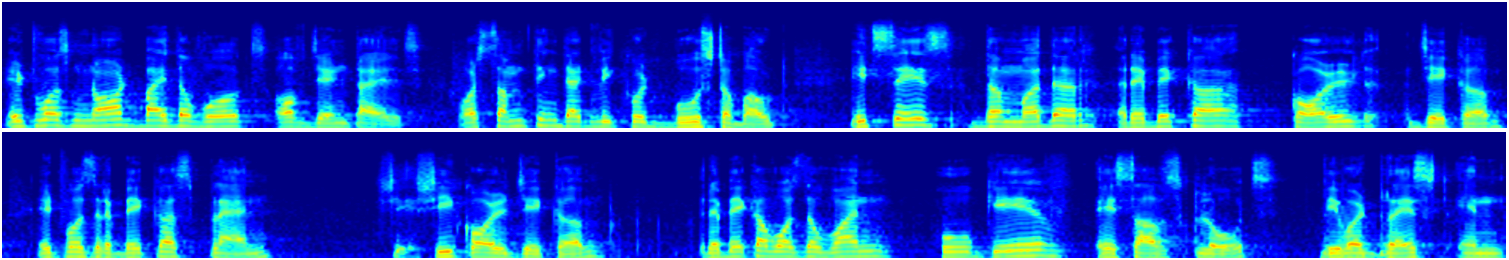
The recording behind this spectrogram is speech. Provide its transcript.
it was not by the works of Gentiles or something that we could boast about. It says the mother, Rebecca, called Jacob. It was Rebecca's plan. She, she called Jacob. Rebecca was the one who gave Esau's clothes. We were dressed in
